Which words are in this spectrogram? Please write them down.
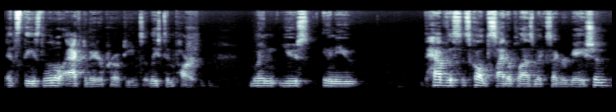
it's these little activator proteins, at least in part. When you when you have this, it's called cytoplasmic segregation.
